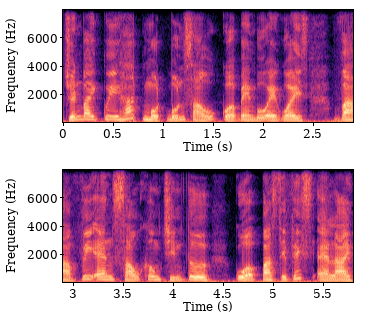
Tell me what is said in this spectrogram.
chuyến bay QH146 của Bamboo Airways và VN6094 của Pacific Airlines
